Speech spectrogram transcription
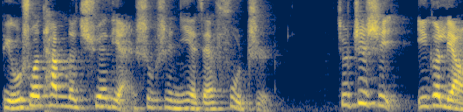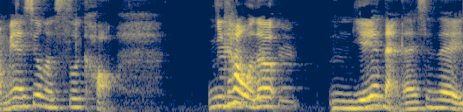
比如说他们的缺点是不是你也在复制，就这是一个两面性的思考。你看我的。嗯嗯，爷爷奶奶现在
